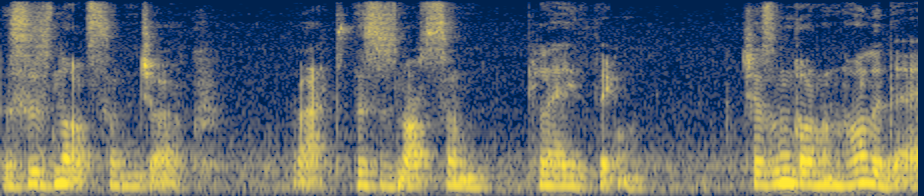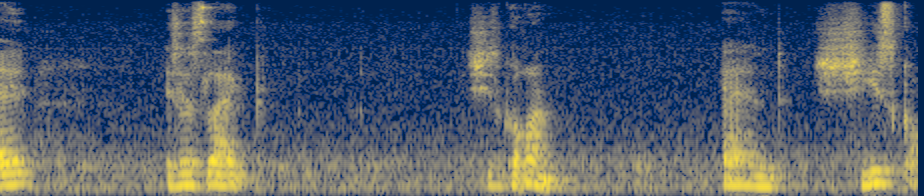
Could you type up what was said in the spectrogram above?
This is not some joke, right? This is not some plaything. She hasn't gone on holiday. It's just like she's gone and she's gone.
